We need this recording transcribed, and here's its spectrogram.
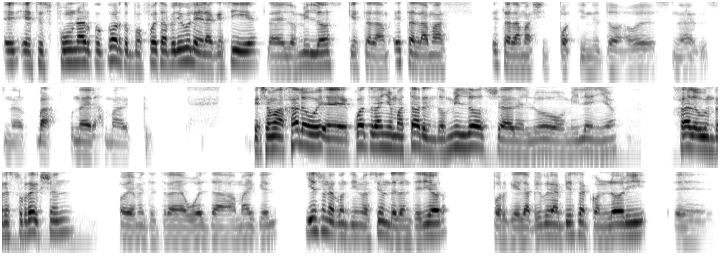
e- este fue un arco corto, pues fue esta película y la que sigue, la del 2002, que esta, es la, esta es la más, esta es la más shitposting de todas, es una, es una, va, una de las más, que que se llama Halloween, eh, cuatro años más tarde, en 2002, ya en el nuevo milenio, Halloween Resurrection, obviamente trae de vuelta a Michael, y es una continuación de la anterior, porque la película empieza con Lori eh,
